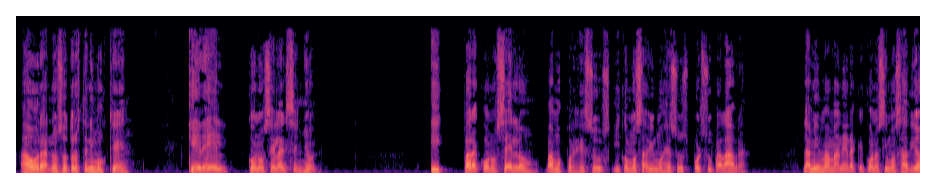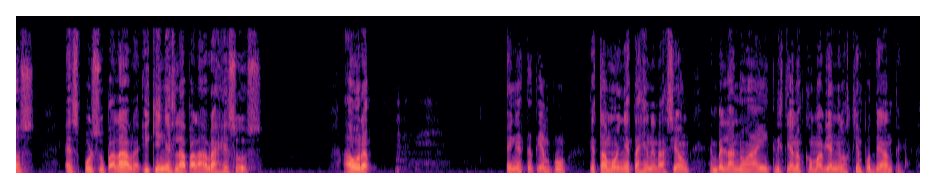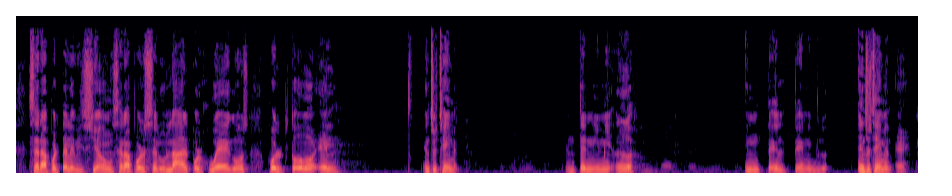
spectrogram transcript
Ahora nosotros tenemos que querer conocer al Señor. Y para conocerlo, vamos por Jesús. ¿Y cómo sabemos Jesús? Por su palabra. La misma manera que conocimos a Dios es por su palabra. ¿Y quién es la palabra? Jesús. Ahora, en este tiempo que estamos, en esta generación, en verdad no hay cristianos como habían en los tiempos de antes. Será por televisión, será por celular, por juegos, por todo el entertainment. Entretenimiento entertainment. Eh.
